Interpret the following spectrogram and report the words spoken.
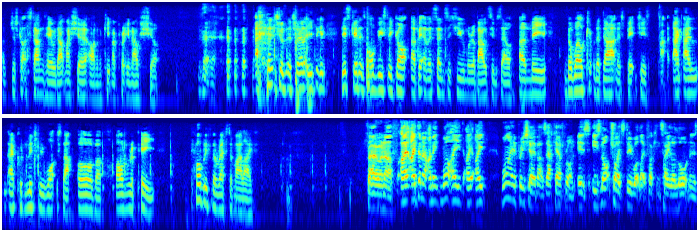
"I've just got to stand here without my shirt on and keep my pretty mouth shut." and it's just a trailer. You're thinking this kid has obviously got a bit of a sense of humour about himself, and the the welcome to the darkness bitches. I, I I I could literally watch that over on repeat, probably for the rest of my life. Fair enough. I, I don't know. I mean, what I, I, I what I appreciate about Zac Efron is he's not tried to do what like fucking Taylor Lautner has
